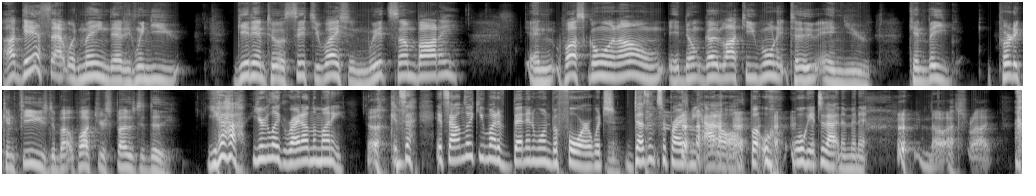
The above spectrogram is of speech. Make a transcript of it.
I guess that would mean that when you get into a situation with somebody and what's going on, it don't go like you want it to, and you can be pretty confused about what you're supposed to do. Yeah, you're like right on the money. It's a, it sounds like you might have been in one before, which hmm. doesn't surprise me at all. But we'll, we'll get to that in a minute. no, that's right.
